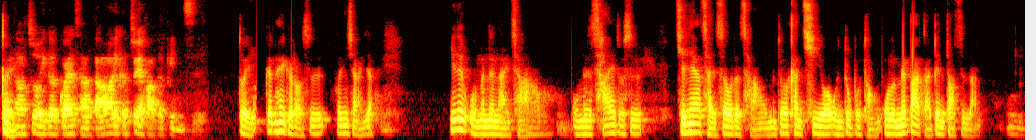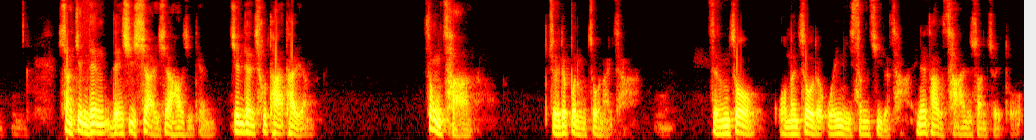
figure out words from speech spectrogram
对然后做一个观察，达到一个最好的品质。对，跟黑格老师分享一下，因为我们的奶茶哦，我们的茶叶都是今天要采收的茶，我们都要看气候温度不同，我们没办法改变大自然。嗯像今天连续下雨下好几天，今天出大太阳，种茶绝对不能做奶茶，只能做我们做的维尼生技的茶，因为它的茶氨酸最多。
